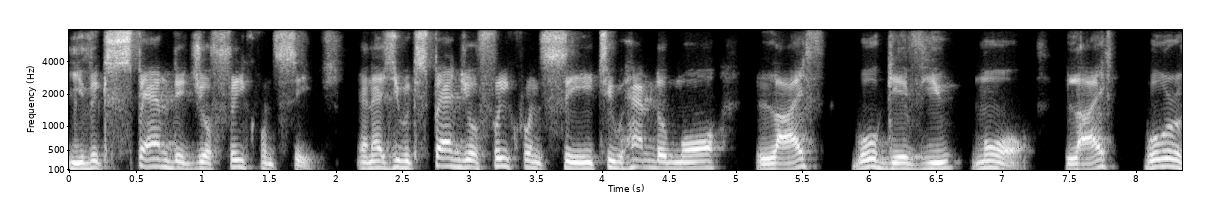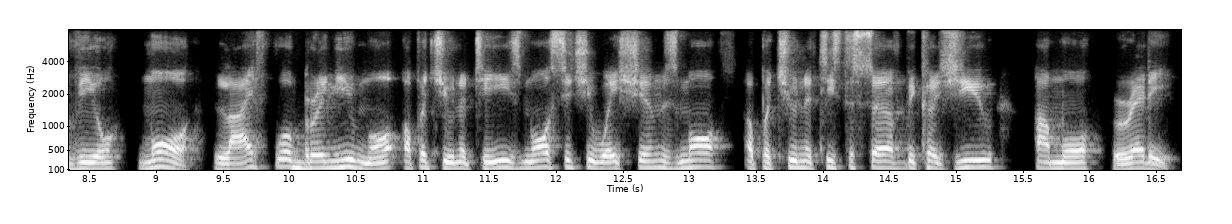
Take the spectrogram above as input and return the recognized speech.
you've expanded your frequency. And as you expand your frequency to handle more, life will give you more. Life will reveal more. Life will bring you more opportunities, more situations, more opportunities to serve because you are more ready.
